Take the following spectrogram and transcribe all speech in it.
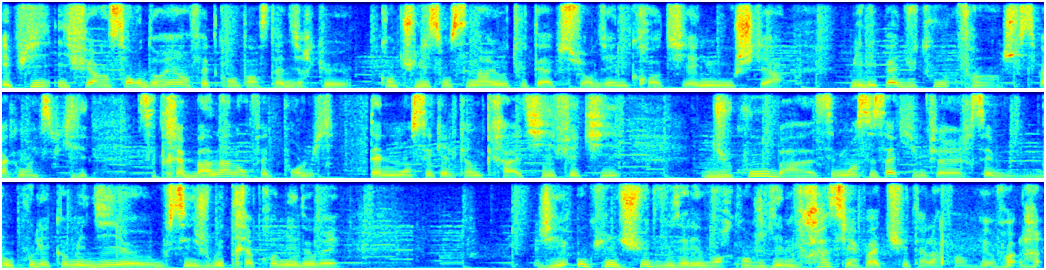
Et puis, il fait un sort de rien, en fait, Quentin. C'est-à-dire que quand tu lis son scénario, tout est absurde. Il y a une crotte, il y a une mouche, il y a... Mais il est pas du tout... Enfin, je sais pas comment expliquer. C'est très banal, en fait, pour lui. Tellement c'est quelqu'un de créatif et qui... Du coup, bah, c'est moi, c'est ça qui me fait rire. C'est beaucoup les comédies euh, où c'est joué très premier degré. J'ai aucune chute, vous allez voir quand je dis une phrase, il n'y a pas de chute à la fin, mais voilà.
